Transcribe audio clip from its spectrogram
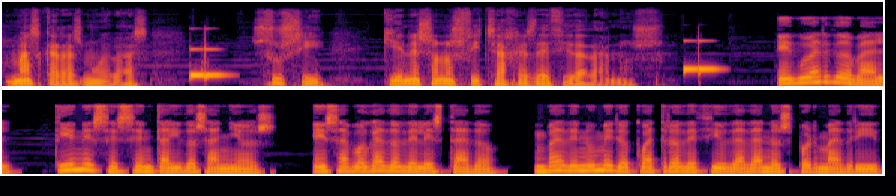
Máscaras nuevas. Susi, ¿quiénes son los fichajes de Ciudadanos? Eduardo Val, tiene 62 años, es abogado del Estado. Va de número 4 de Ciudadanos por Madrid.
